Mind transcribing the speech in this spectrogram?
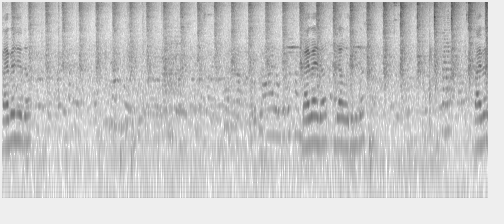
বাই বাই দিয়ে দাও। বাই বাই দাও যাও ওদিকে যাও। বাই বাই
